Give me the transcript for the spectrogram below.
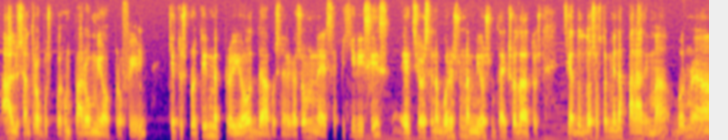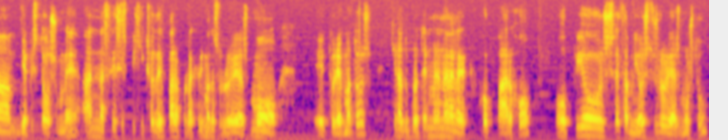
άλλους ανθρώπους που έχουν παρόμοιο προφίλ και τους προτείνουμε προϊόντα από συνεργαζόμενες επιχειρήσεις έτσι ώστε να μπορέσουν να μειώσουν τα έξοδά τους. για να το δώσω αυτό με ένα παράδειγμα, μπορούμε να διαπιστώσουμε αν ένας χρήστη π.χ. ξοδεύει πάρα πολλά χρήματα στο λογαριασμό ε, του ρεύματος και να του προτείνουμε ένα εναλλακτικό πάροχο ο οποίος θα μειώσει τους λογαριασμούς του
